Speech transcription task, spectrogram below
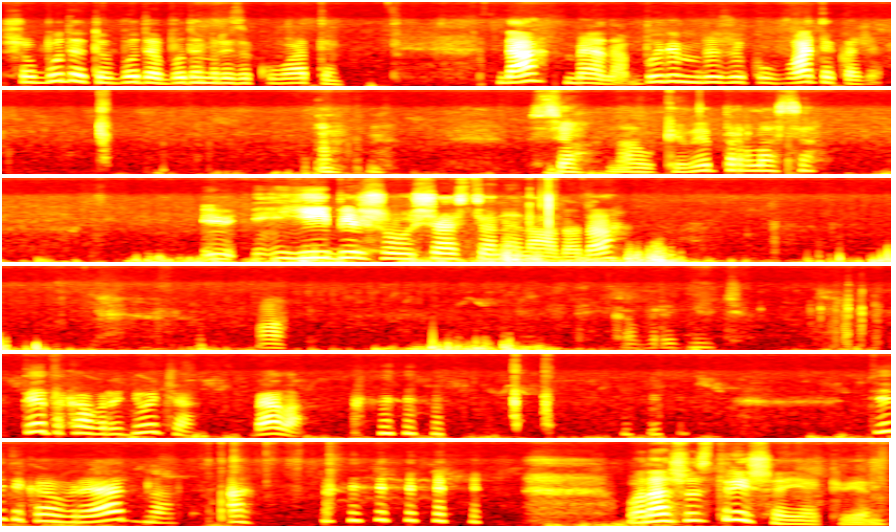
що буде, то буде, будемо ризикувати. Да, Бела, будемо ризикувати, каже. Все, на руки виперлася. І їй більшого щастя не треба, да? О. Така вреднюча. Ти така вреднюча, Бела? Ти така вредна. Вона шустріша, як він.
